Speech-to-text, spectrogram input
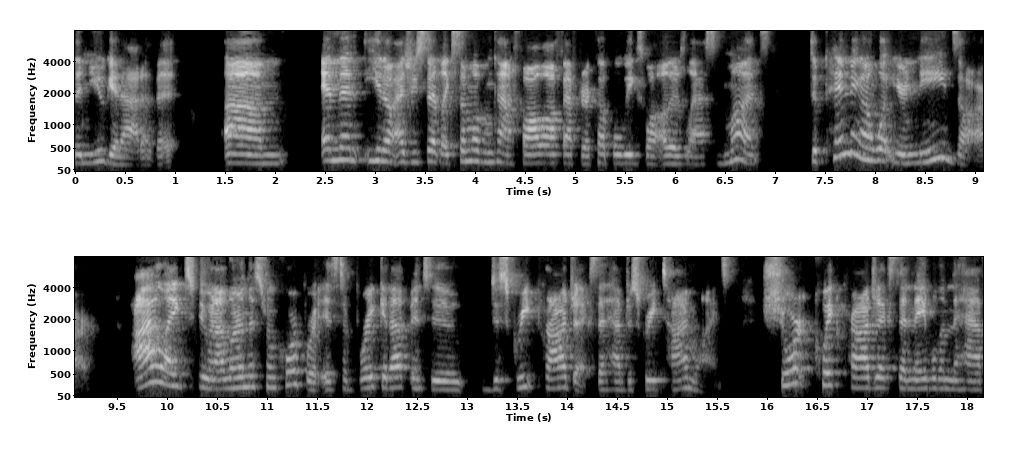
than you get out of it. Um, and then you know as you said like some of them kind of fall off after a couple weeks while others last months. Depending on what your needs are i like to and i learned this from corporate is to break it up into discrete projects that have discrete timelines. Short quick projects that enable them to have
